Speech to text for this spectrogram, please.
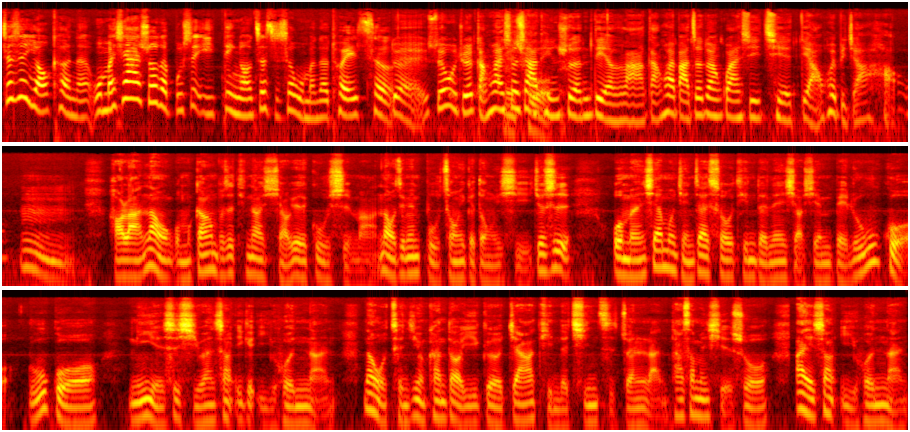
这是有可能。我们现在说的不是一定哦，这只是我们的推测。对，所以我觉得赶快设下停损点啦，赶快把这段关系切掉会比较好。嗯，好啦，那我我们刚刚不是听到小月的故事吗？那我这边补充一个东西，就是。我们现在目前在收听的那些小仙贝，如果如果你也是喜欢上一个已婚男，那我曾经有看到一个家庭的亲子专栏，它上面写说，爱上已婚男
